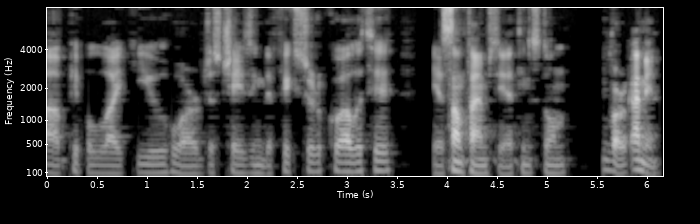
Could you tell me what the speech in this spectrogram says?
uh, people like you who are just chasing the fixture quality. Yeah, sometimes yeah things don't work. I mean,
